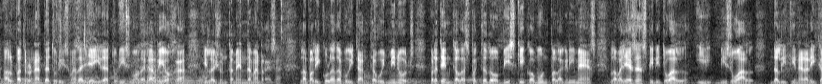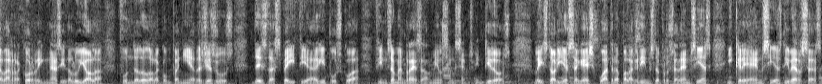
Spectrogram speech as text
el Patronat de Turisme de Lleida, Turismo de la Rioja i l'Ajuntament de Manresa. La pel·lícula de 88 minuts pretén que l'espectador visqui com un pelegrí més la bellesa espiritual i visual de l'itinerari que va recórrer Ignasi de Loyola, fundador de la Companyia de Jesús, des d'Espeitia a Guipúscoa fins a Manresa el 1522. La història segueix quatre pelegrins de procedències i creències diverses,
